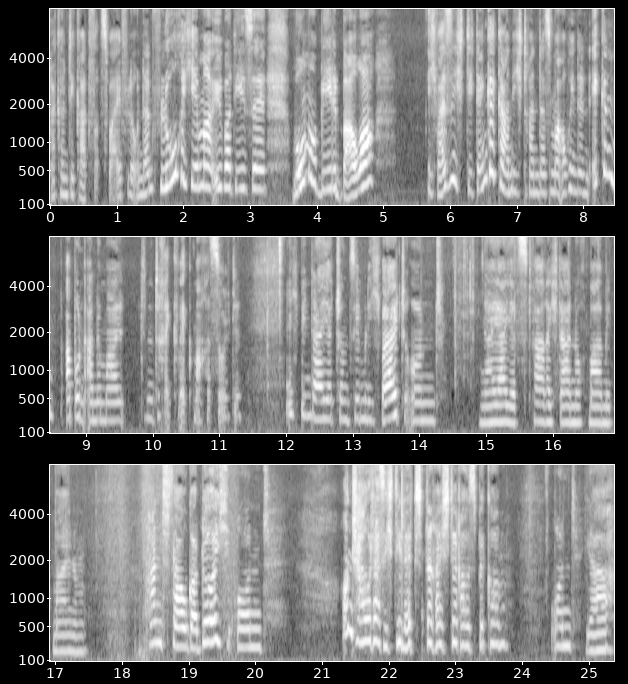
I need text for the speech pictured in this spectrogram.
Da könnt ihr gerade verzweifeln. Und dann fluche ich immer über diese Wohnmobilbauer, ich weiß nicht, die denke gar nicht dran, dass man auch in den Ecken ab und an mal den Dreck wegmachen sollte. Ich bin da jetzt schon ziemlich weit und naja, jetzt fahre ich da nochmal mit meinem Handsauger durch und, und schaue, dass ich die letzten Reste rausbekomme. Und ja,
